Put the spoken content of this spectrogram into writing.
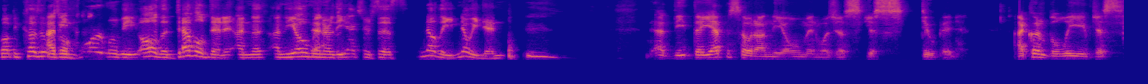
but because it I was mean- a horror movie, oh, the devil did it on the on the Omen or the Exorcist. No, they no, he didn't. Uh, the the episode on the Omen was just just stupid. I couldn't believe just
